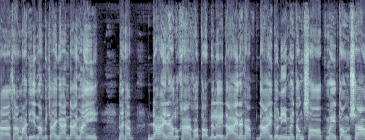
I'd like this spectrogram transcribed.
อ่าสามารถที่จะนำไปใช้งานได้ไหมนะครับได้นะครับลูกค้าขอตอบได้เลยได้นะครับ ได้ตัวนี้ไม่ต้องสอบไม่ต้องเช่า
